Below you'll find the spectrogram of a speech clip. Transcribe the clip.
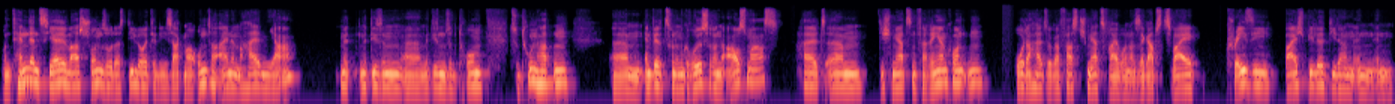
Und tendenziell war es schon so, dass die Leute, die, sag mal, unter einem halben Jahr mit, mit, diesem, äh, mit diesem Symptom zu tun hatten, ähm, entweder zu einem größeren Ausmaß halt ähm, die Schmerzen verringern konnten oder halt sogar fast schmerzfrei wurden. Also da gab es zwei crazy Beispiele, die dann in, in,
